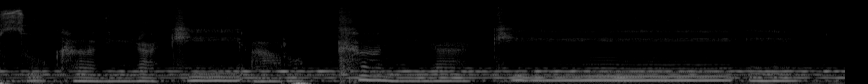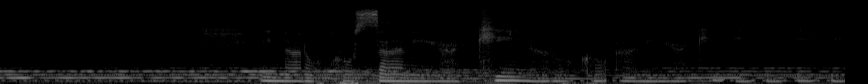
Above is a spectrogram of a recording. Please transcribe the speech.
Inorosu kaniraki aro kaniraki. Inaroko saniraki naroko aniraki. I, i, i, i,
